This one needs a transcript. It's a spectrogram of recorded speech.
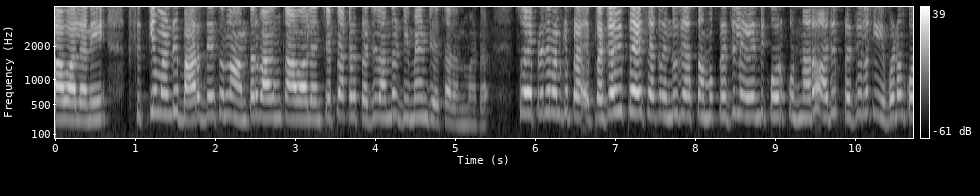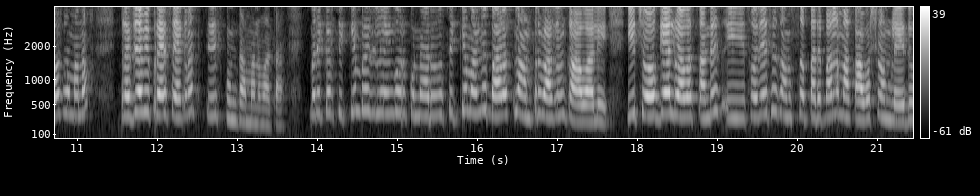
కావాలని సిక్కిం అనేది భారతదేశంలో అంతర్భాగం కావాలని చెప్పి అక్కడ ప్రజలందరూ డిమాండ్ చేశారనమాట సో ఎప్పుడైతే మనకి మనకి ప్ర ప్రజాభిప్రాయ సేకరణ ఎందుకు చేస్తాము? ప్రజలు ఏంది కోరుకుంటున్నారో అది ప్రజలకు ఇవ్వడం కోసం మనం ప్రజాభిప్రాయ సేకరణ తీసుకుంటాం అనమాట మరి ఇక్కడ సిక్కిం ప్రజలు ఏం కోరుకున్నారు? సిక్కిం అనేది భారత్లో అంతర్భాగం కావాలి. ఈ చోగ్యాల వ్యవస్థ అంటే ఈ స్వదేశీ సంస్థ పరిపాలన మాకు అవసరం లేదు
